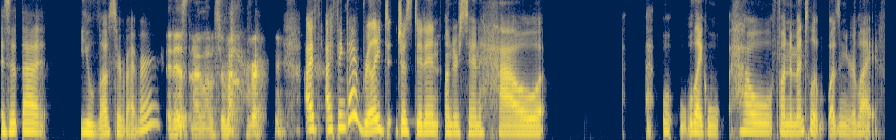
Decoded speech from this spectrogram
Is it that you love Survivor? It is that I love Survivor. I I think I really d- just didn't understand how uh, like how fundamental it was in your life.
